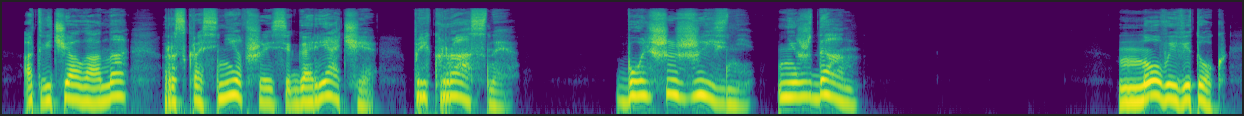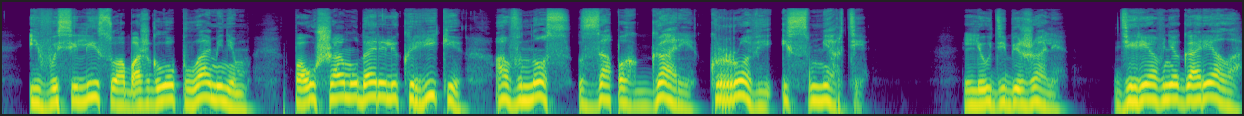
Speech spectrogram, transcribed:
— отвечала она, раскрасневшаяся, горячая, прекрасная. «Больше жизни, неждан». Новый виток, и Василису обожгло пламенем, по ушам ударили крики, а в нос запах гари, крови и смерти. Люди бежали, деревня горела,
